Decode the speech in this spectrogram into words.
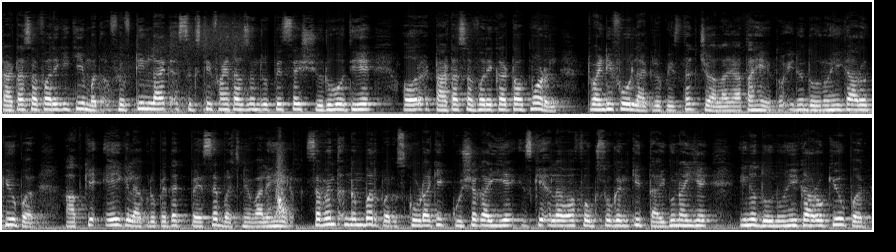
टाटा सफारी की कीमत fifteen lakh sixty five thousand rupees से शुरू होती है और टाटा सफारी का top model twenty four lakh rupees तक चला जाता है। तो इन दोनों ही कारों के ऊपर आपके एक लाख रुपए तक पैसे बचने वाले हैं। सेवेंथ नंबर पर स्कोडा की कुशक आई है। इसके अलावा फोक्सोगन की ताइगुन आई है। इन दोनों ही कारों के ऊपर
